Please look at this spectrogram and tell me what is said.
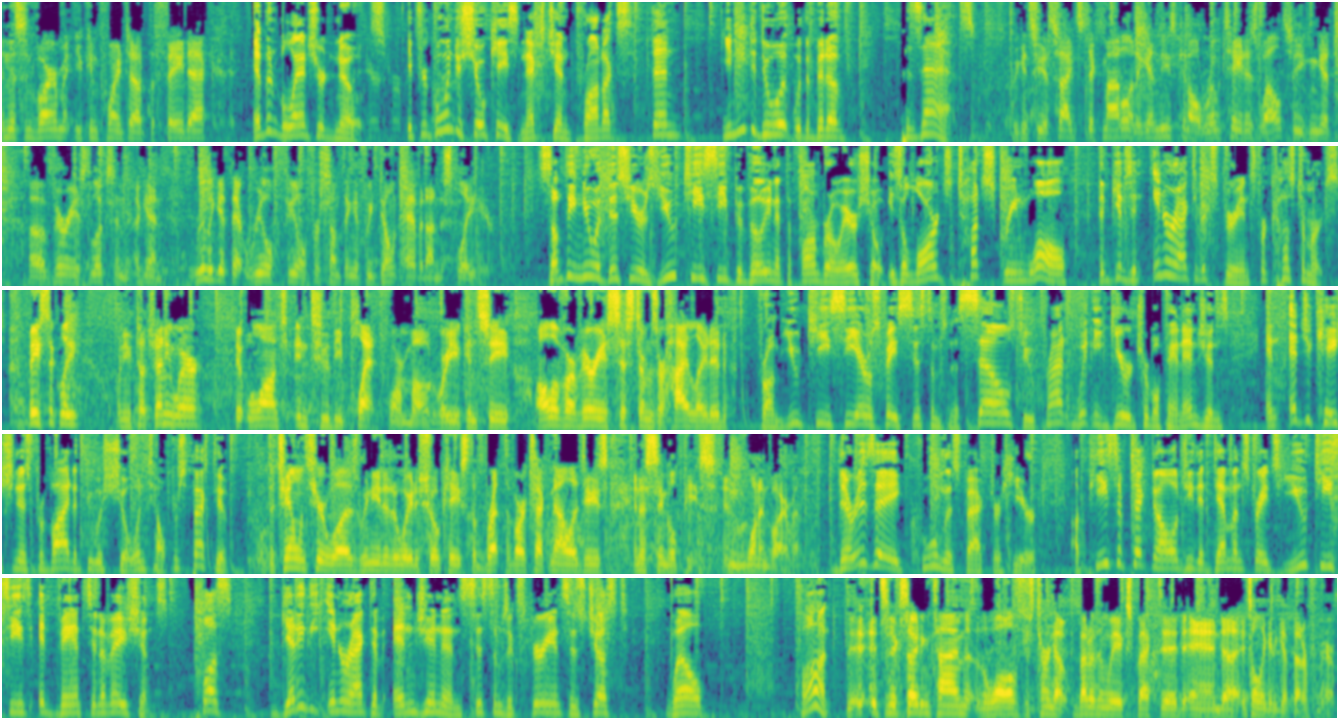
In this environment, you can point out the FADEC. Evan Blanchard knows if you're going to showcase next gen products, then you need to do it with a bit of pizzazz. We can see a side stick model, and again, these can all rotate as well, so you can get uh, various looks and again, really get that real feel for something if we don't have it on display here. Something new at this year's UTC Pavilion at the Farnborough Air Show is a large touchscreen wall that gives an interactive experience for customers. Basically, when you touch anywhere, it will launch into the platform mode where you can see all of our various systems are highlighted. From UTC Aerospace Systems nacelles to Pratt Whitney geared turbofan engines, and education is provided through a show and tell perspective. The challenge here was we needed a way to showcase the breadth of our technologies in a single piece, in one environment. There is a coolness factor here, a piece of technology that demonstrates UTC's advanced innovations. Plus, getting the interactive engine and systems experience is just, well, fun. It's an exciting time. The walls just turned out better than we expected, and uh, it's only going to get better from here.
